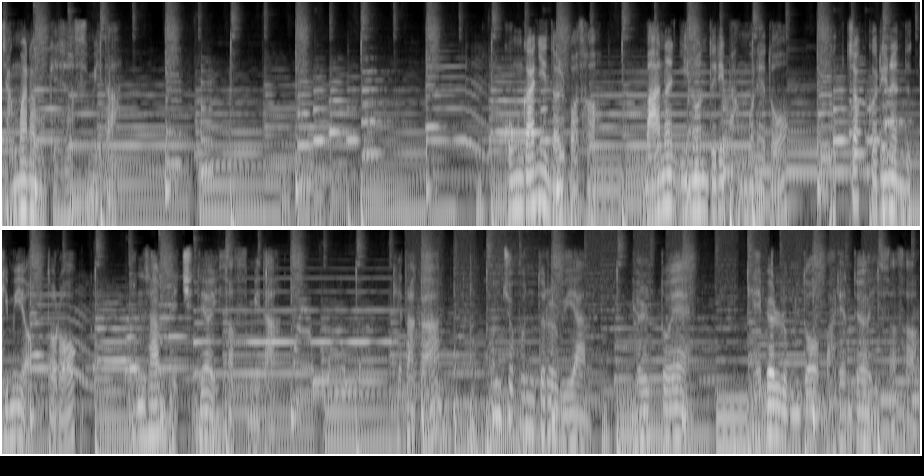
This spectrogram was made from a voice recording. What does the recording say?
장만하고 계셨습니다. 공간이 넓어서 많은 인원들이 방문해도 북적거리는 느낌이 없도록 분산 배치되어 있었습니다. 게다가 혼주분들을 위한 별도의 개별룸도 마련되어 있어서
